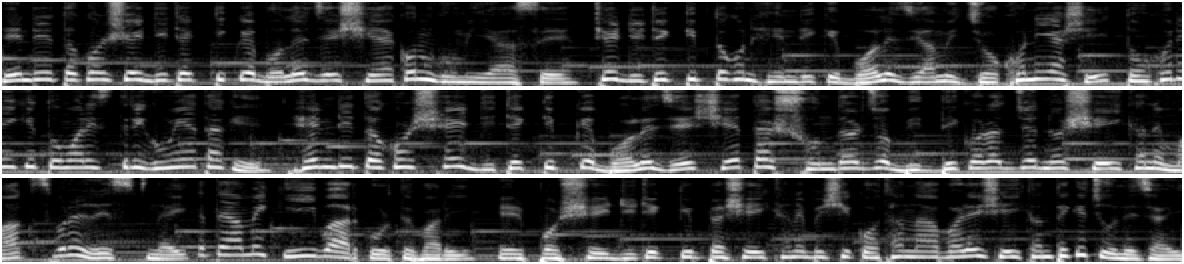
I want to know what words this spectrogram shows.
হেনরি তখন সেই ডিটেকটিভকে বলে যে, সে এখন ঘুমিয়ে আছে। সেই ডিটেকটিভ তখন হেনরিকে বলে যে, আমি যখনই আসি, তখনই কি তোমার স্ত্রী ঘুমিয়ে থাকে? হেনরি তখন সেই ডিটেকটিভকে বলে যে, সে তার সৌন্দর্য বৃদ্ধি করার জন্য সেইখানে মাস্ক পরে রেস্ট নেয় এতে আমি কি বার করতে পারি? এরপর সেই ডিটেকটিভটা সেইখানে বেশি কথা না বাড়ে সেইখান থেকে চলে যায়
